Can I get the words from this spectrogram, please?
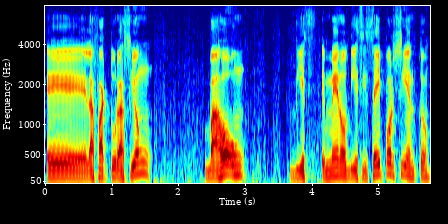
Eh, la facturación bajó un menos 16%.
